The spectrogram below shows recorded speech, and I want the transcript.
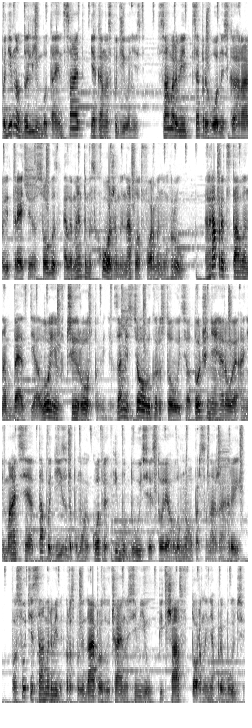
Подібно до Limbo та Inside, яка несподіваність. Somerville – це пригодницька гра від третьої особи з елементами схожими на платформену гру. Гра представлена без діалогів чи розповіді. Замість цього використовується оточення героя, анімація та події, за допомогою котрих і будується історія головного персонажа гри. По суті, Somerville розповідає про звичайну сім'ю під час вторгнення прибульців.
